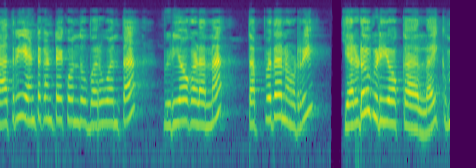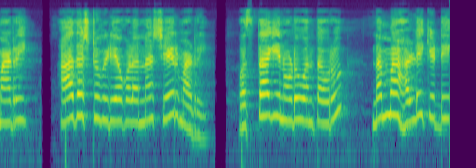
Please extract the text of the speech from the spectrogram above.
ರಾತ್ರಿ ಎಂಟು ಗಂಟೆಗೊಂದು ಬರುವಂತ ವಿಡಿಯೋಗಳನ್ನ ತಪ್ಪದ ನೋಡ್ರಿ. ಎರಡೂ ವಿಡಿಯೋಕ ಲೈಕ್ ಮಾಡ್ರಿ ಆದಷ್ಟು ವಿಡಿಯೋಗಳನ್ನ ಶೇರ್ ಮಾಡ್ರಿ. ಹೊಸದಾಗಿ ನೋಡುವಂತವರು ನಮ್ಮ ಹಳ್ಳಿ ಕಿಡ್ಡಿ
